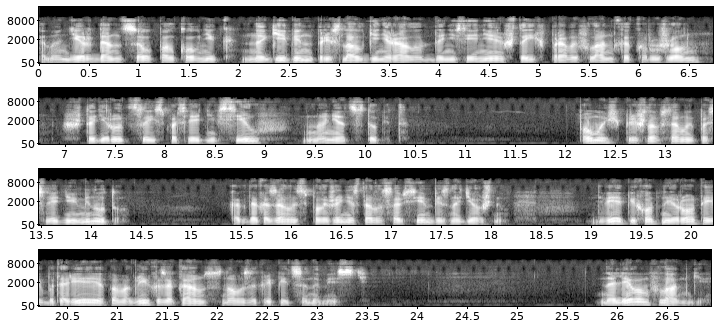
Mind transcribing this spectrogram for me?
Командир Донцов, полковник Нагибин, прислал генералу донесение, что их правый фланг окружен, что дерутся из последних сил, но не отступят. Помощь пришла в самую последнюю минуту, когда, казалось, положение стало совсем безнадежным. Две пехотные роты и батарея помогли казакам снова закрепиться на месте. На левом фланге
